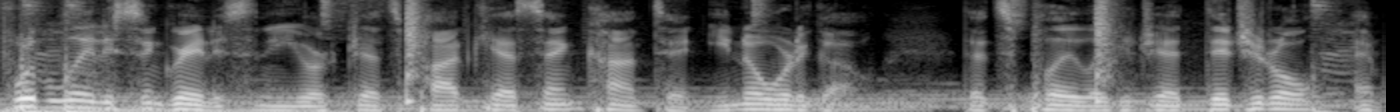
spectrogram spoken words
For the latest and greatest in New York Jets podcasts and content, you know where to go. That's Play Like a Jet Digital and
